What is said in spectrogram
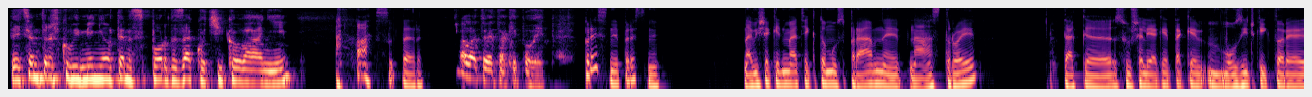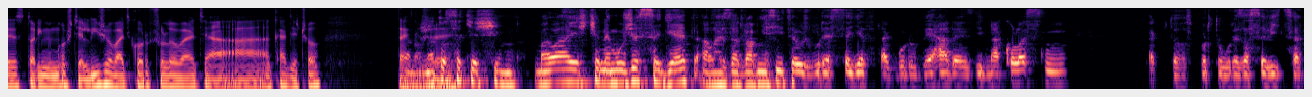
Teď jsem trošku vyměnil ten sport za kočíkování. Aha, super. Ale to je taky pohyb. Presne, presne. Navyše, keď máte k tomu správne nástroje, tak e, sú všelijaké také vozičky, ktoré, s ktorými môžete lyžovať, korčulovať a, a, a kade čo. Takže... Ano, na to se těším. Malá ještě nemůže sedět, ale za dva měsíce už bude sedět, tak budu běhat a jezdit na kolesní, tak toho sportu bude zase více.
